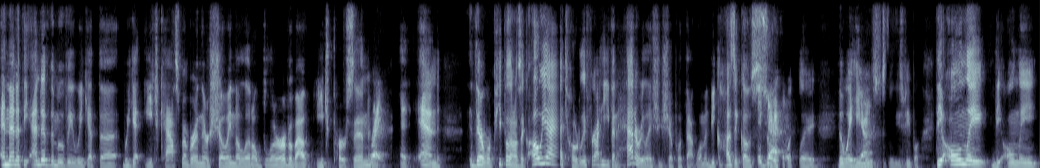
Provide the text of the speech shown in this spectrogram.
And then at the end of the movie, we get the we get each cast member, and they're showing the little blurb about each person. Right. A- and there were people and I was like, oh yeah, I totally forgot he even had a relationship with that woman because it goes Exactly. so quickly the way he Yeah. moves through these people. The only the only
